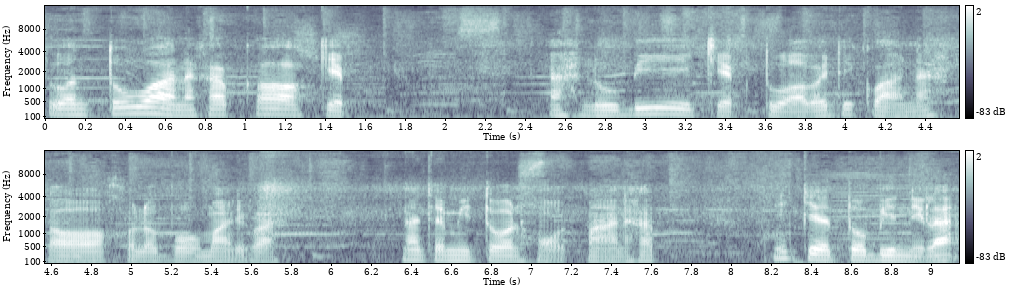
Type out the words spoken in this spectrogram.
ส่วนตัวนะครับก็เก็บอะรูบี้เก็บตั๋วไว้ดีกว่านะ รอโคโลโบมาดีกว่า น่าจะมีตัวโหดมานะครับ นี่เจอตัวบินอีกแล้ว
